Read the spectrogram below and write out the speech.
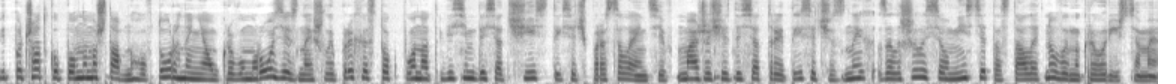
Від початку повномасштабного вторгнення у Кривому Розі знайшли прихисток понад 86 тисяч переселенців. Майже 63 тисячі з них залишилися у місті та стали новими криворіжцями.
